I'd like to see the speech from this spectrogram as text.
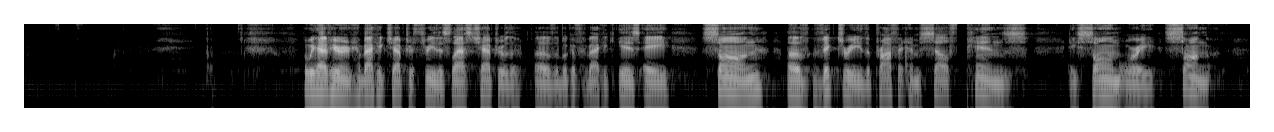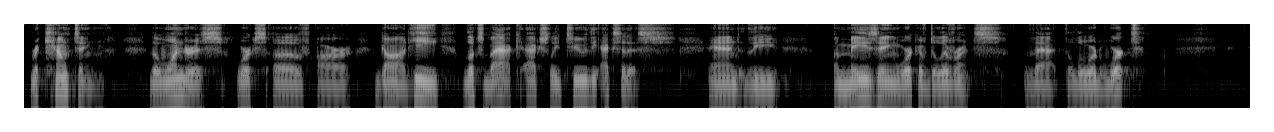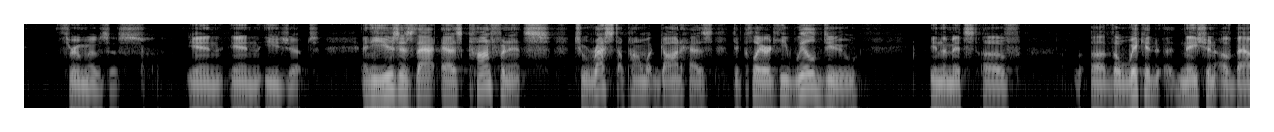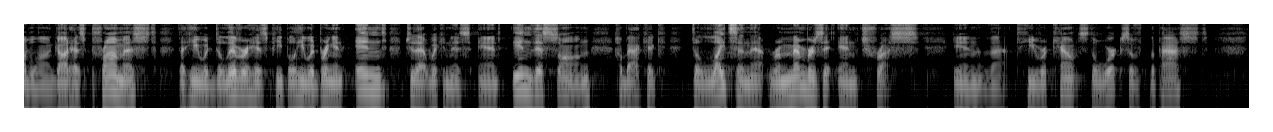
What we have here in Habakkuk chapter 3, this last chapter of the, of the book of Habakkuk, is a song of victory. The prophet himself pens a psalm or a song recounting the wondrous works of our God. He looks back actually to the Exodus and the amazing work of deliverance that the Lord worked through Moses in, in Egypt. And he uses that as confidence to rest upon what God has declared he will do in the midst of uh, the wicked nation of Babylon. God has promised that he would deliver his people, he would bring an end to that wickedness. And in this song, Habakkuk delights in that, remembers it, and trusts in that. He recounts the works of the past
